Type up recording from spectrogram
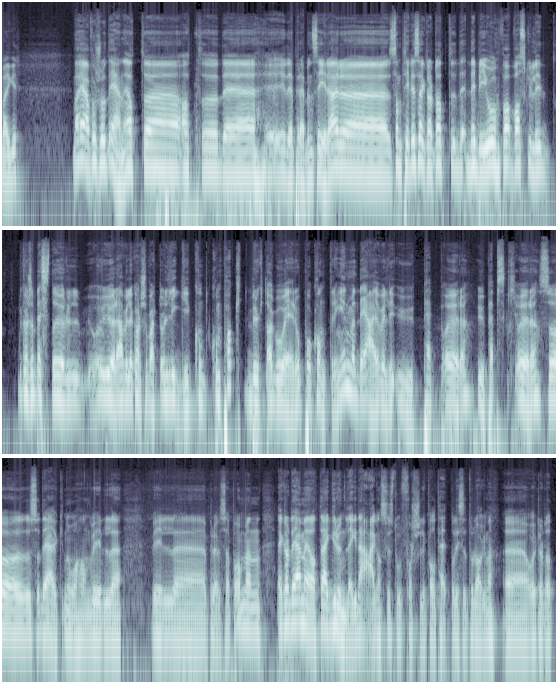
Berger? Nei, Jeg er for så vidt enig i at, eh, at eh, det, i det Preben sier her. eh, Samtidig så er det klart at det, det blir jo Hva, hva skulle det kanskje beste å gjøre, her ville kanskje vært å ligge kompakt, brukt Aguero på kontringer, men det er jo veldig upep å gjøre. Upepsk å gjøre, så, så det er jo ikke noe han vil, vil eh, prøve seg på. Men jeg, klart, jeg mener at det er grunnleggende er ganske stor forskjell i kvalitet på disse to lagene. Eh, og klart at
